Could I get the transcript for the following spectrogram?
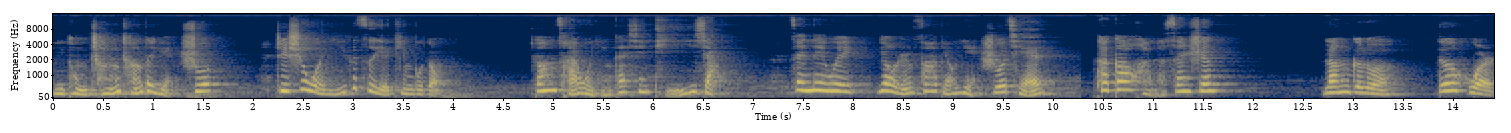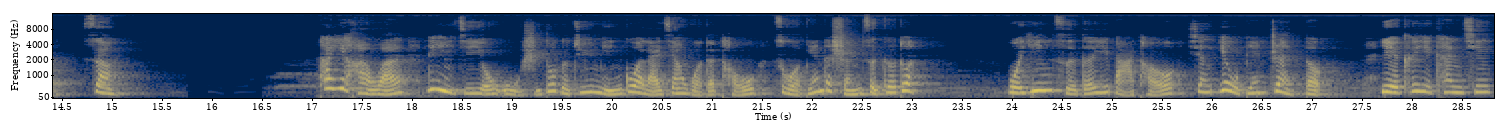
一通长长的演说，只是我一个字也听不懂。刚才我应该先提一下，在那位要人发表演说前，他高喊了三声：“朗格洛德胡尔桑。”他一喊完，立即有五十多个居民过来将我的头左边的绳子割断。我因此得以把头向右边转动，也可以看清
